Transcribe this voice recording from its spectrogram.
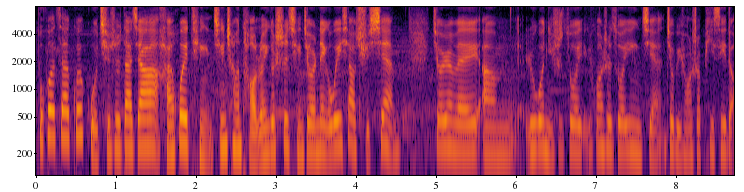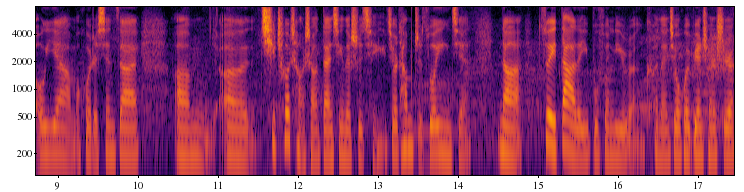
不过在硅谷，其实大家还会挺经常讨论一个事情，就是那个微笑曲线，就认为，嗯，如果你是做光是做硬件，就比方说 PC 的 OEM，或者现在，嗯呃汽车厂商担心的事情，就是他们只做硬件，那最大的一部分利润可能就会变成是。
